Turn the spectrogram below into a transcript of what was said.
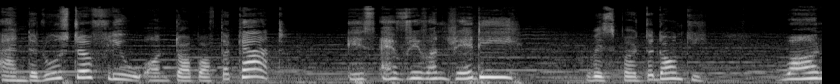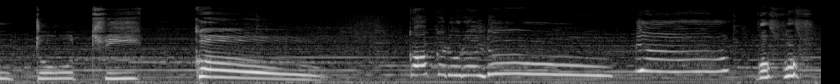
And the rooster flew on top of the cat. Is everyone ready? whispered the donkey. One, two, three, go! Cock-a-doodle doo! Meow! Woof woof!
